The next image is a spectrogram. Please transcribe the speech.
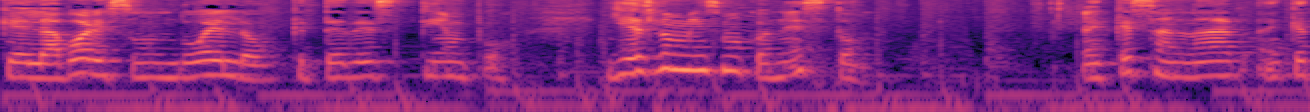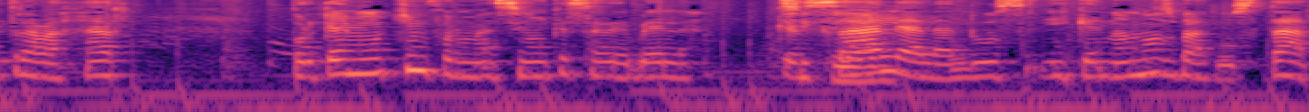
que elabores un duelo, que te des tiempo. Y es lo mismo con esto. Hay que sanar, hay que trabajar, porque hay mucha información que se devela, que Sí, claro. sale a la luz y que no nos va a gustar,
